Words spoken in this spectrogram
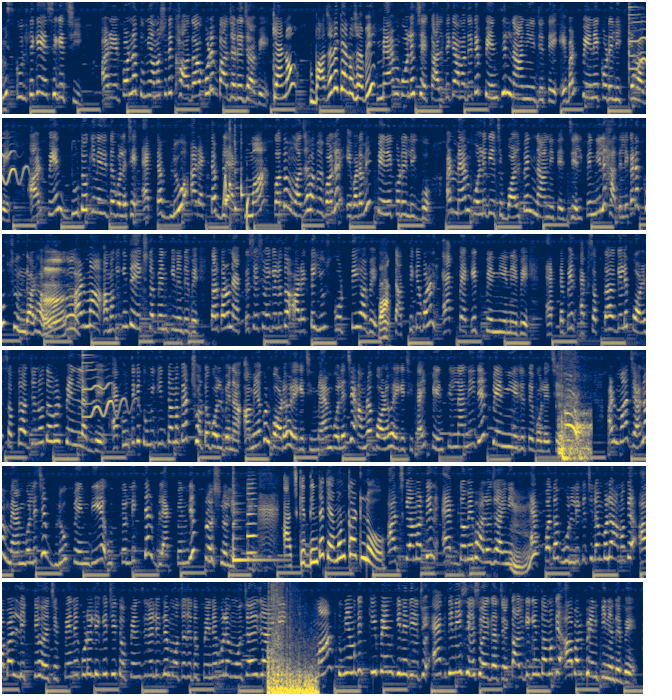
আমি স্কুল থেকে এসে গেছি। আর এরপর না তুমি আমার সাথে খাওয়া দাওয়া করে বাজারে যাবে। কেন? বাজারে কেন যাবি? ম্যাম বলেছে কাল থেকে আমাদেরকে পেন্সিল না নিয়ে যেতে এবার পেনে করে লিখতে হবে। আর পেন দুটো কিনে দিতে বলেছে একটা ব্লু আর একটা ব্ল্যাক মা কত মজা হবে বলো এবার আমি পেনে করে লিখব। আর ম্যাম বলে দিয়েছে বল পেন না নিতে জেল পেন নিলে হাতে লেখাটা খুব সুন্দর হবে। আর মা আমাকে কিন্তু এক্সট্রা পেন কিনে দেবে। তার কারণ একটা শেষ হয়ে গেলে তো আর একটা ইউজ করতেই হবে। তার থেকে বরং এক প্যাকেট পেন নিয়ে নেবে। একটা পেন এক সপ্তাহ গেলে পরের সপ্তাহের জন্য তো আবার পেন লাগবে। এখন থেকে তুমি কিন্তু আমাকে আর ছোট বলবে না। আমি এখন বড় হয়ে গেছি। ম্যাম বলেছে আমরা বড় হয়ে গেছি তাই পেন্সিল না নিয়ে যেয়ে পেন নিয়ে যেতে বলেছে। আর মা জানো ম্যাম বলেছে ব্লু পেন দিয়ে উত্তর লিখতে আর ব্ল্যাক পেন দিয়ে প্রশ্ন লিখতে। আজকের দিনটা কেমন কাটলো? আজকে আমার দিন একদমই ভালো যায়নি। এক পাতা ভুল লিখেছিলাম বলে আমাকে আবার লিখতে হয়েছে। পেনে করে লিখেছি তো পেন্সিলে লিখলে মোচা যেত পেনে বলে মোচাই যায়নি। মা তুমি আমাকে কি পেন কিনে দিয়েছ? একদিনই শেষ হয়ে গেছে। কালকে কিন্তু আমাকে আবার পেন কিনে দেবে।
